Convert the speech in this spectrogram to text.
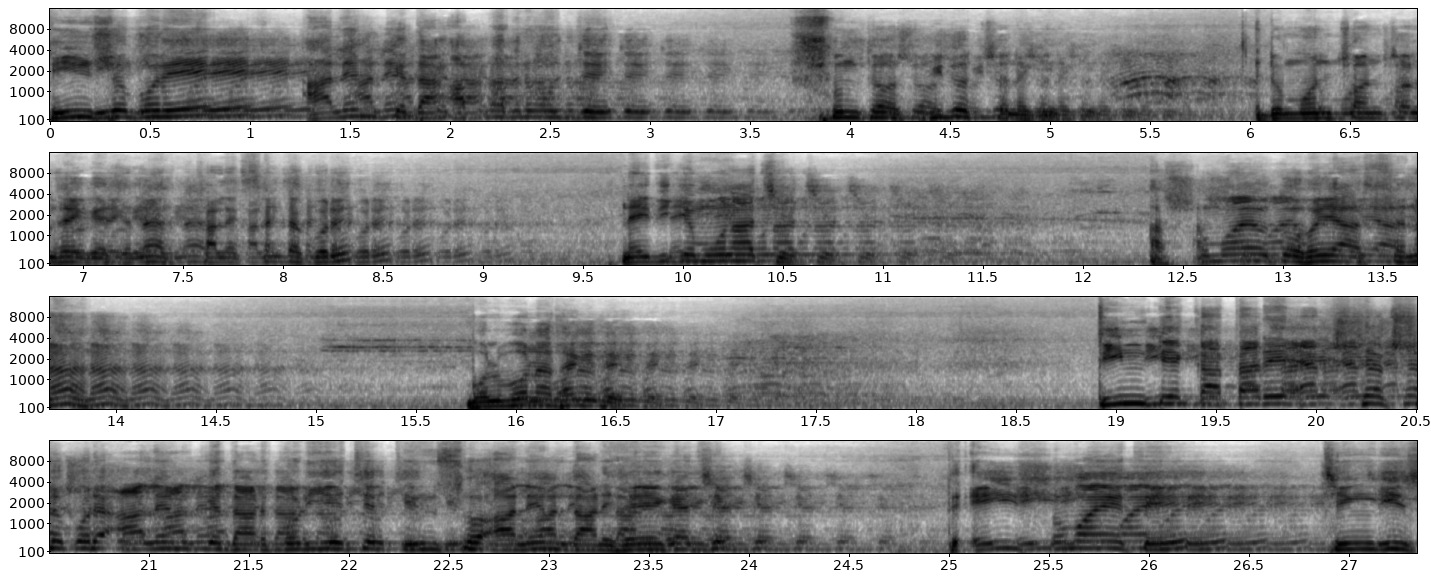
তিনশো করে আলেমকে আপনাদের মধ্যে শুনতে অসুবিধা হচ্ছে নাকি? একটু মন চঞ্চল হয়ে গেছে না? কালেকশনটা করে? না, এদিকে মন আছে? আর সময়ও তো হয়ে আসছে না। বলব না থাকবে। তিনটে কাতারে একশো একশো করে আলেমকে দাঁড় করিয়েছে, তিনশো আলেম দাঁড় হয়ে গেছে। এই সময়েতে চিঙ্গিস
